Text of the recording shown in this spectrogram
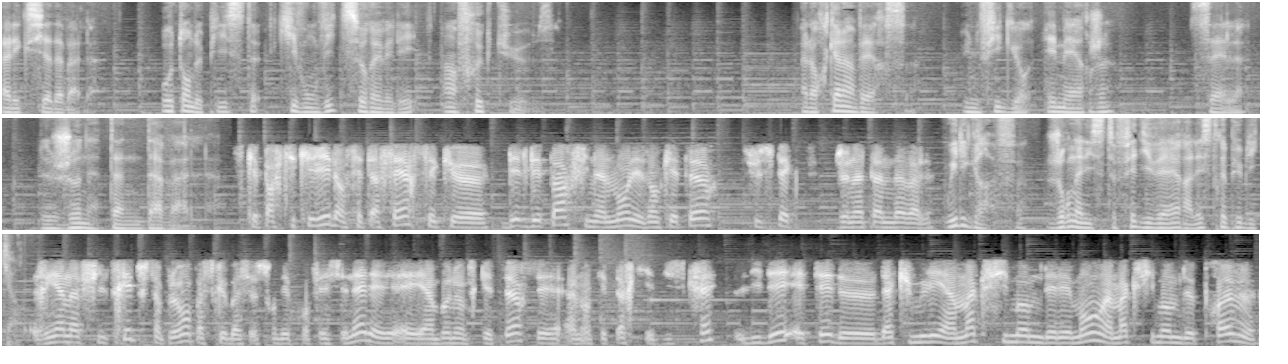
Alexia Daval. Autant de pistes qui vont vite se révéler infructueuses. Alors qu'à l'inverse, une figure émerge, celle de Jonathan Daval. Ce qui est particulier dans cette affaire, c'est que dès le départ, finalement, les enquêteurs suspectent Jonathan Daval. Willy Graff, journaliste fait divers à l'Est républicain. Rien à filtrer, tout simplement parce que bah, ce sont des professionnels et, et un bon enquêteur, c'est un enquêteur qui est discret. L'idée était d'accumuler un maximum d'éléments, un maximum de preuves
